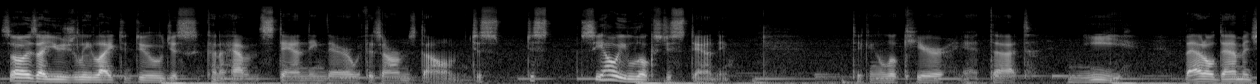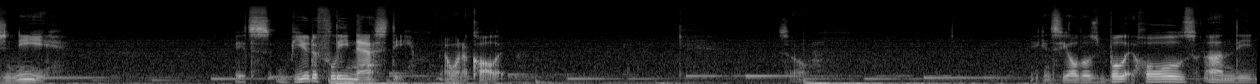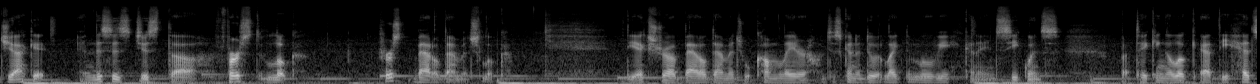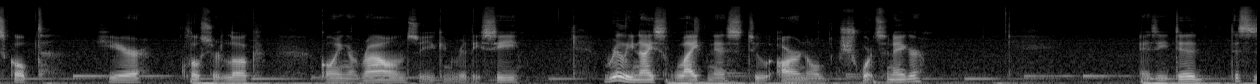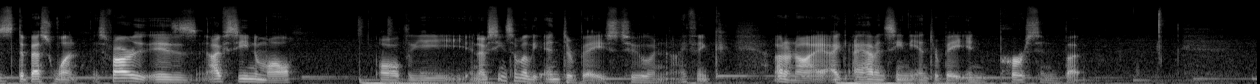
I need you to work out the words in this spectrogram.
So as I usually like to do, just kind of have him standing there with his arms down. Just, just see how he looks just standing. Taking a look here at that knee, battle damage knee. It's beautifully nasty, I want to call it. So you can see all those bullet holes on the jacket and this is just the first look first battle damage look. The extra battle damage will come later. I'm just gonna do it like the movie kind of in sequence but taking a look at the head sculpt here closer look going around so you can really see. Really nice likeness to Arnold Schwarzenegger. As he did this is the best one. As far as I've seen them all all the and I've seen some of the Enterbays too and I think I don't know I, I, haven't seen the Enterbay in person but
